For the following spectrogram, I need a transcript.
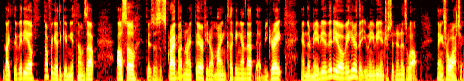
If you like the video, don't forget to give me a thumbs up. Also, there's a subscribe button right there. If you don't mind clicking on that, that'd be great. And there may be a video over here that you may be interested in as well. Thanks for watching.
